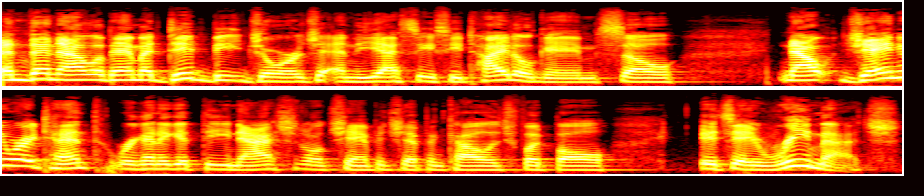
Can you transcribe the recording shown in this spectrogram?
And then Alabama did beat Georgia in the SEC title game. So now, January 10th, we're going to get the national championship in college football. It's a rematch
